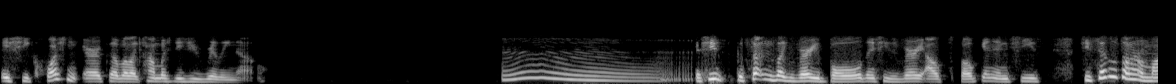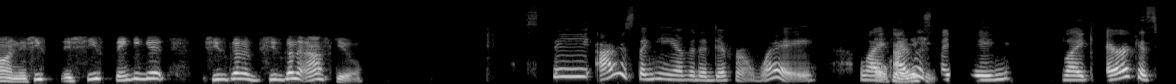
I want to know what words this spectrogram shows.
is she questioning Erika about like how much did you really know? Mm. And she's cause Sutton's like very bold and she's very outspoken and she's she says what's on her mind and she's if she's thinking it, she's gonna she's gonna ask you. See, I was thinking of it a different way. Like Okay, I was thinking, like Erika's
